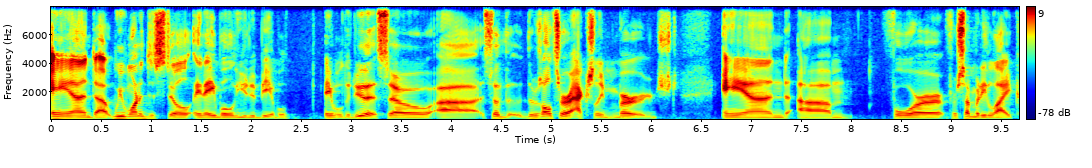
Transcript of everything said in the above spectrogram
and uh, we wanted to still enable you to be able able to do this. So uh, so the, the, results are actually merged, and um, for, for somebody like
